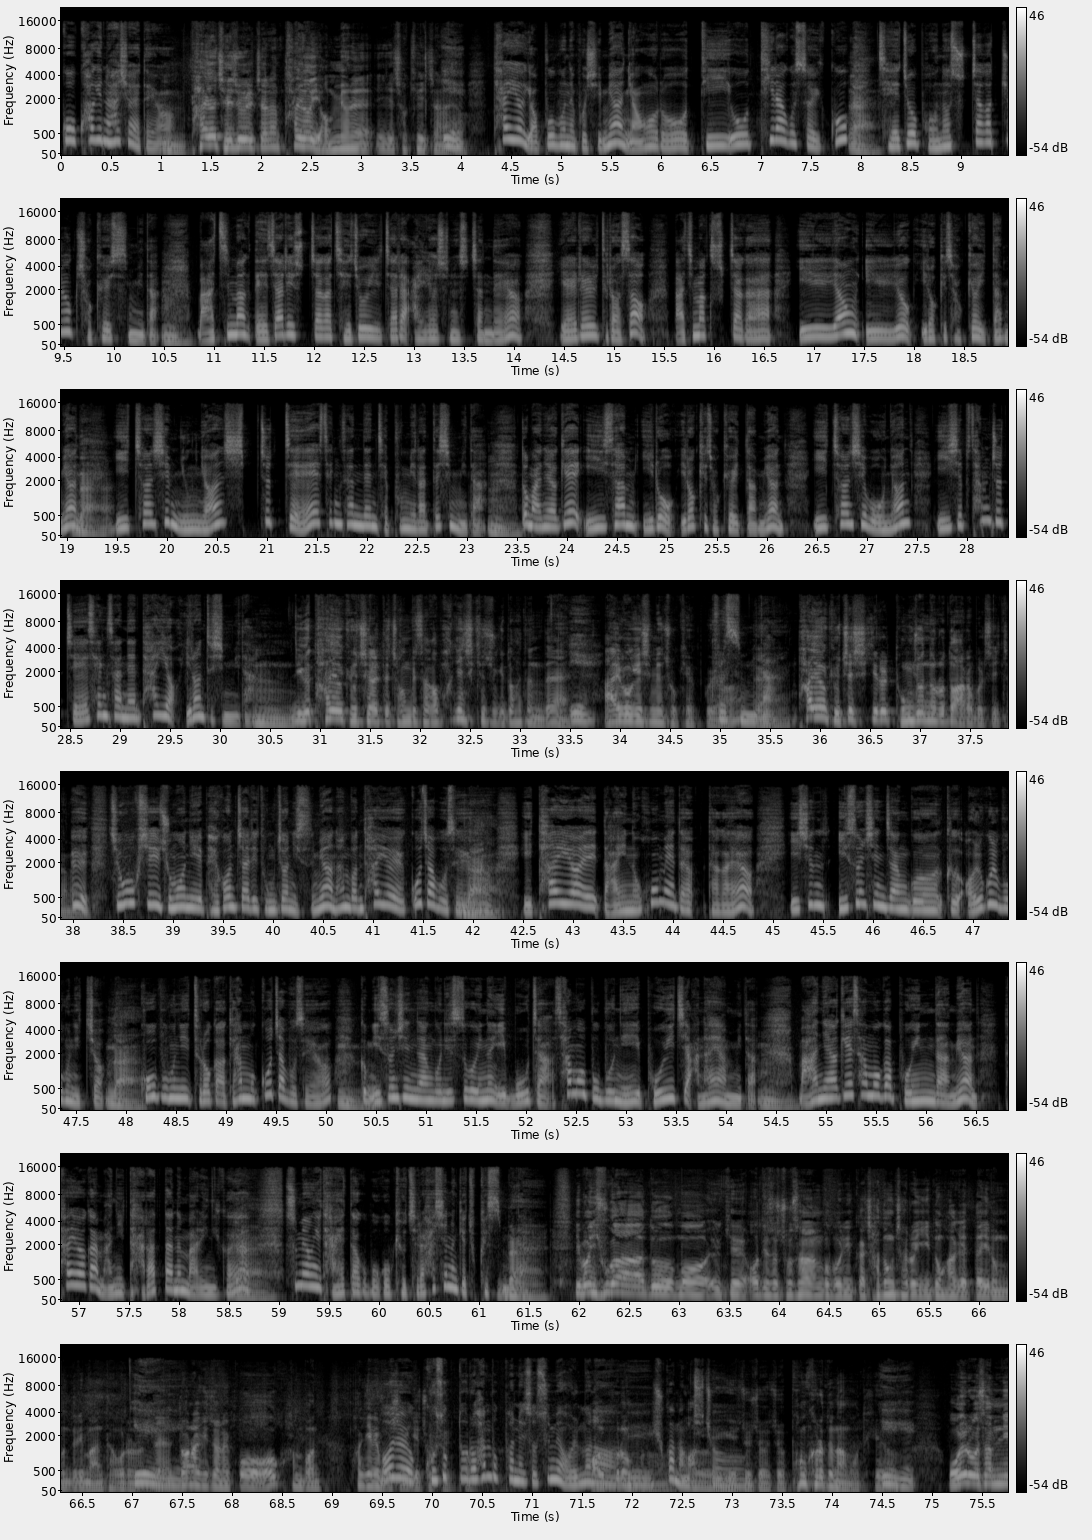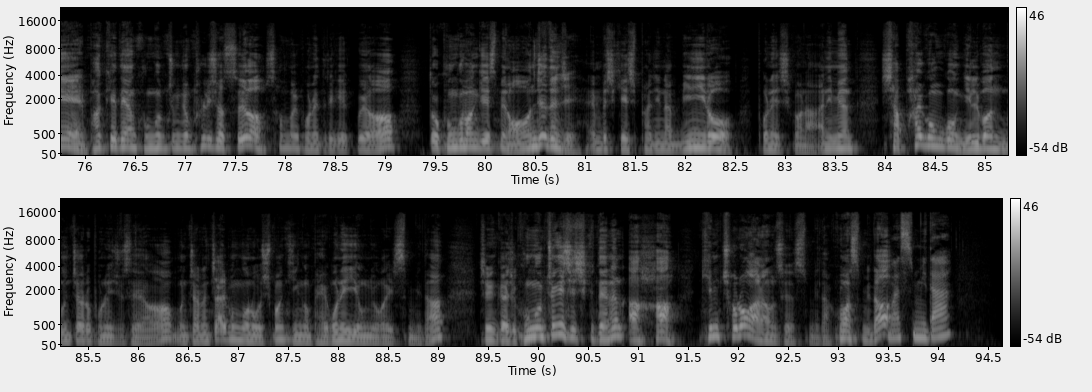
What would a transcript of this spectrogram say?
꼭 확인을 하셔야 돼요. 음, 타이어 제조일자는 타이어 옆면에 이게 적혀 있잖아요. 예, 타이어 옆 부분을 보시면 영어로 DOT라고 써 있고 네. 제조 번호 숫자가 쭉 적혀 있습니다. 음. 마지막 네 자리 숫자가 제조 일자를 알려주는 숫자인데요. 예를 들어서 마지막 숫자가 1016 이렇게 적혀 있다면 네. 2016년 10주째에 생산된 제품이란 뜻입니다. 음. 또 만약에 2315 이렇게 적혀 있다면 2015년 23주째에 생산된 타이어 이런 뜻입니다. 음, 이거 타이어 교체할 때 정비사가 확인시켜 주기도 하던데 예. 알고 계시면 좋겠고요. 그렇습니다. 예. 타이어 교체 시기를 동전으로도 알아볼 수 있잖아요. 예, 지금 혹시 주머니에 100원짜리 동전 있으면 한번 타이어에 꽂아보세요. 네. 이 타이어에 나 있는 홈에다가요. 이순, 이순신 장군 그 얼굴 부분 있죠. 네. 그 부분이 들어가게 한번 꽂아보세요. 음. 그럼 이순신 장군이 쓰고 있는 이 모자, 사모 부분이 보이지 않아야 합니다. 음. 만약에 사모가 보인다면 타이어가 많이 닳았다는 말이니까요. 네. 수명이 다했다고 보고 교체를 하시는 게 좋겠습니다. 네. 이번 휴가도 뭐 이렇게 어디서 조사한 거 보니까 자동차로 이동하겠다 이런 분들이 많다고 그러는데 예. 떠나기 전에 꼭 한번 확인해 보시는. 게 좋겠고. 고속도로 한복판에서 쓰면 얼마나 아, 그럼, 예, 그럼. 휴가 망치죠. 아유, 이게 저, 저, 저 펑크라도 나면 어떡해요. 예, 예. 5153님, 밖에 대한 궁금증 좀 풀리셨어요? 선물 보내드리겠고요. 또 궁금한 게 있으면 언제든지 MBC 게시판이나 미니로 보내시거나 아니면 샵 8001번 문자로 보내주세요. 문자는 짧은 건 50원, 긴 건 100원의 이용료가 있습니다. 지금까지 궁금증이 지식이 되는 아하 김초롱 아나운서였습니다. 고맙습니다. 고맙습니다.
